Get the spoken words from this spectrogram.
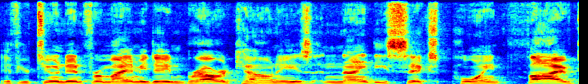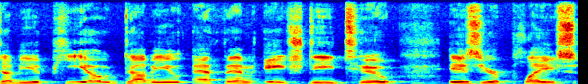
if you're tuned in from Miami-Dade and Broward counties, 96.5 WPOW FM HD2 is your place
